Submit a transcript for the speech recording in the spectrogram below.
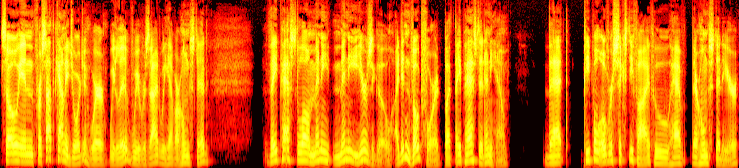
so in Forsyth County, Georgia, where we live, we reside, we have our homestead. They passed a law many, many years ago. I didn't vote for it, but they passed it anyhow. That people over 65 who have their homestead here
